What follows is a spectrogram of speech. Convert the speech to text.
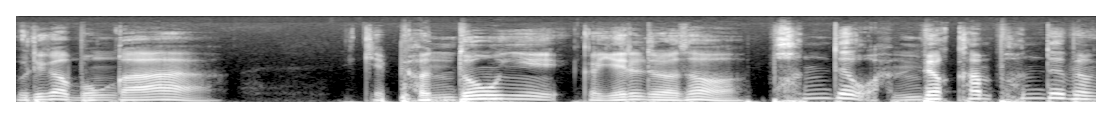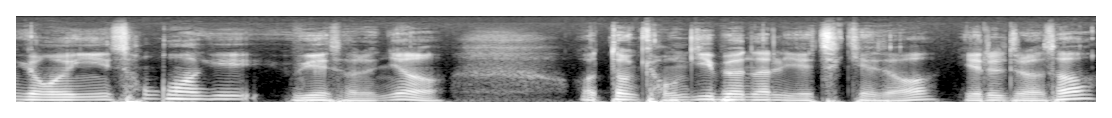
우리가 뭔가 이렇게 변동이 그러니까 예를 들어서 펀드 완벽한 펀드 변경이 성공하기 위해서는요. 어떤 경기 변화를 예측해서 예를 들어서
